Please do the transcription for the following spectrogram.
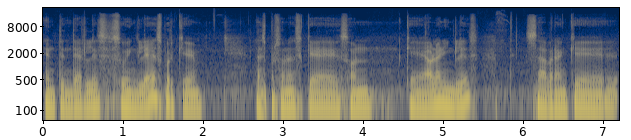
entenderles su inglés porque las personas que son que hablan inglés sabrán que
